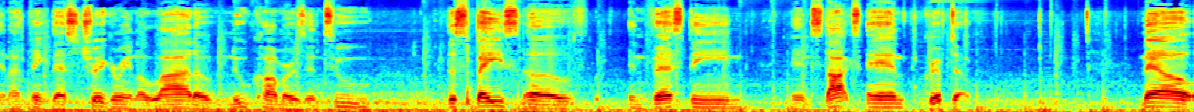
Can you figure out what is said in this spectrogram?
And I think that's triggering a lot of newcomers into the space of investing in stocks and crypto. Now,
